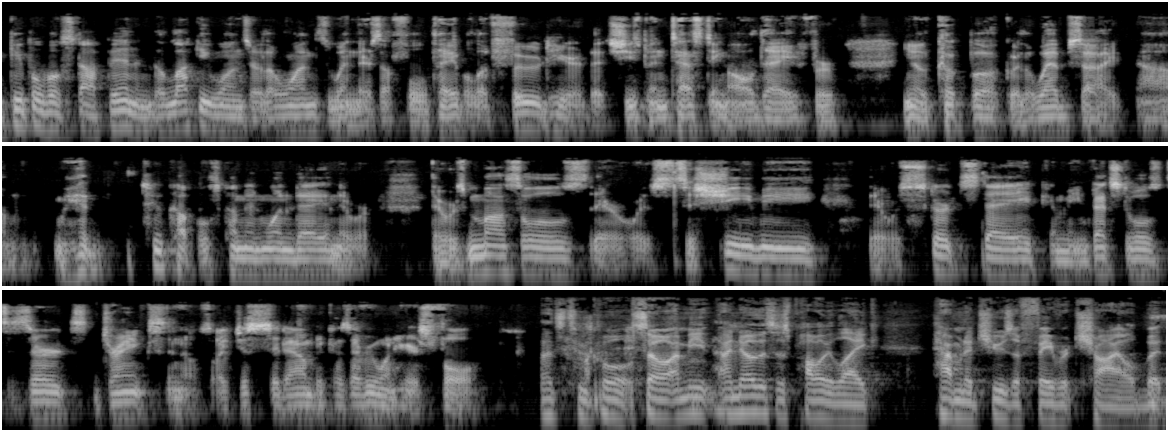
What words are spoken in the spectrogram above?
people will stop in and the lucky ones are the ones when there's a full table of food here that she's been testing all day for you know cookbook or the website. Um, we had two couples come in one day and there were there was mussels there was sashimi there was skirt steak i mean vegetables desserts drinks and i was like just sit down because everyone here is full. That's too cool. So i mean i know this is probably like having to choose a favorite child but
